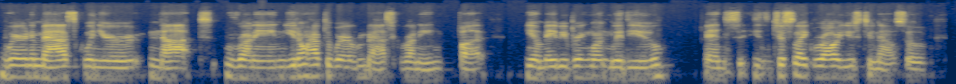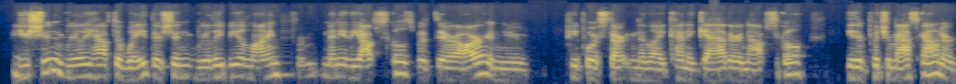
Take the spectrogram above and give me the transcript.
wearing a mask when you're not running. You don't have to wear a mask running, but you know maybe bring one with you, and just like we're all used to now. So you shouldn't really have to wait. There shouldn't really be a line for many of the obstacles, but there are, and you people are starting to like kind of gather an obstacle. Either put your mask on or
